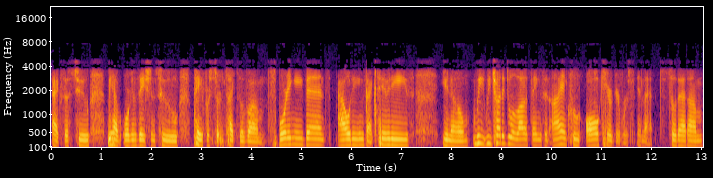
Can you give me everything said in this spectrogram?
access to. We have organizations who pay for certain types of um, sporting events, outings, activities. You know, we we try to do a lot of things, and I include all caregivers in that, so that um,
